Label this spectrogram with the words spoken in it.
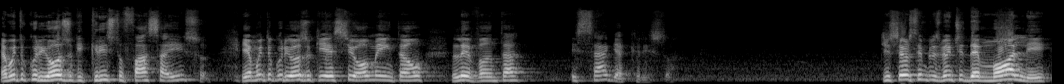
É muito curioso que Cristo faça isso. E é muito curioso que esse homem então levanta e segue a Cristo que o Senhor simplesmente demole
